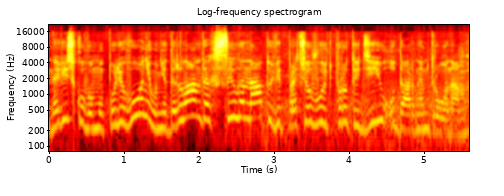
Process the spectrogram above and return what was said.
На військовому полігоні у Нідерландах сили НАТО відпрацьовують протидію ударним дронам.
